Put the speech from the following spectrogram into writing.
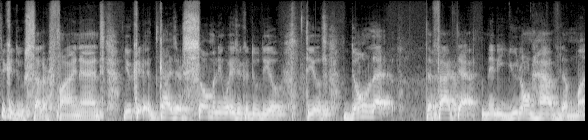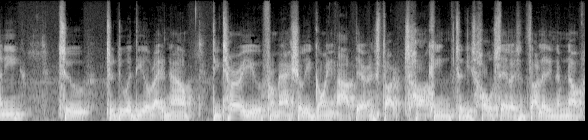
You could do seller finance. You could, guys, there's so many ways you could do deal, deals. Don't let the fact that maybe you don't have the money to to do a deal right now deter you from actually going out there and start talking to these wholesalers and start letting them know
